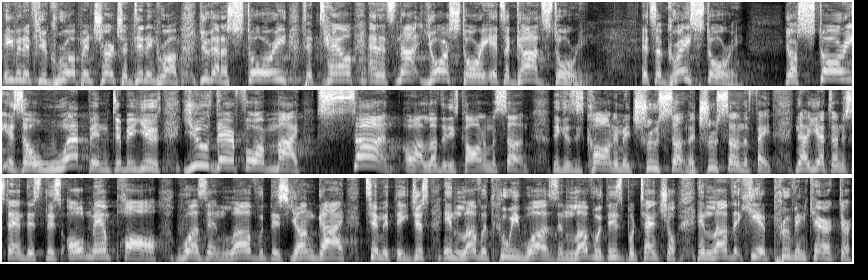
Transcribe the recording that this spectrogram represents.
Even if you grew up in church or didn't grow up, you got a story to tell. And it's not your story, it's a God story. It's a grace story. Your story is a weapon to be used. You, therefore, my son. Oh, I love that he's calling him a son because he's calling him a true son, a true son of the faith. Now, you have to understand this. This old man, Paul, was in love with this young guy, Timothy, just in love with who he was, in love with his potential, in love that he had proven character.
